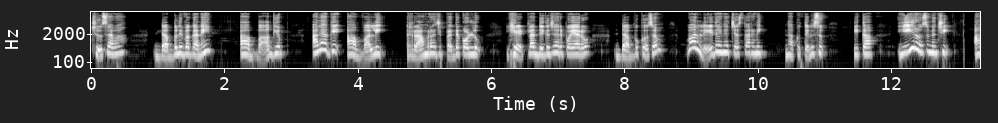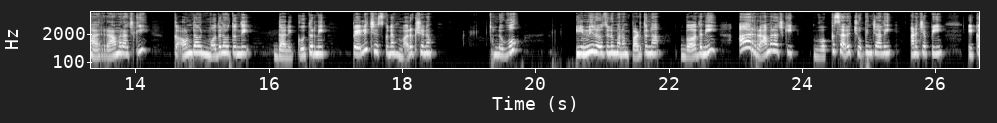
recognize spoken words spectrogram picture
చూసావా? డబ్బులు ఇవ్వగానే ఆ భాగ్యం అలాగే ఆ వల్లి రామరాజు పెద్ద కోళ్ళు ఎట్లా దిగజారిపోయారో డబ్బు కోసం వాళ్ళు ఏదైనా చేస్తారని నాకు తెలుసు. ఇక ఈ రోజు నుంచి ఆ రామరాజుకి కౌంట్ డౌన్ మొదలవుతుంది. దాని కూతుర్ని పెళ్ళి చేసుకున్న మరుక్షణం. నువ్వు ఇన్ని రోజులు మనం పడుతున్న బాధని ఆ రామరాజుకి ఒక్కసారి చూపించాలి అని చెప్పి ఇక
